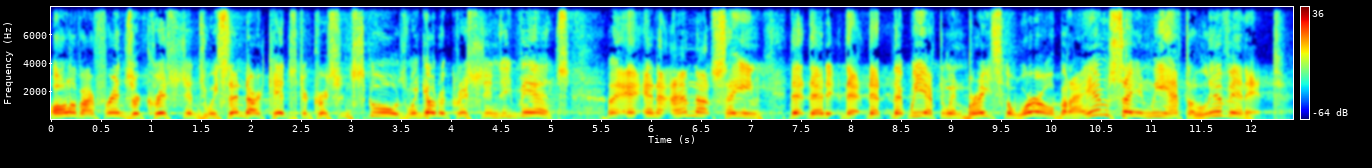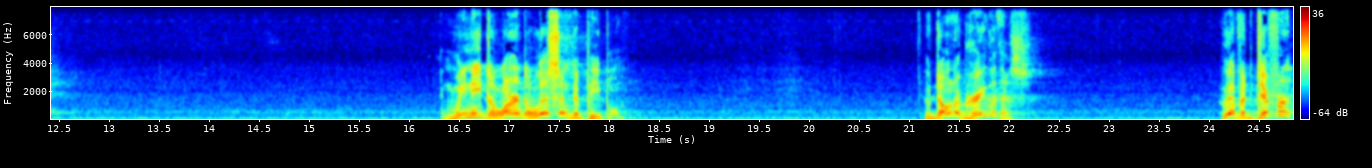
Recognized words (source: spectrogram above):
All of our friends are Christians. We send our kids to Christian schools. We go to Christian events. And I'm not saying that, that, that, that, that we have to embrace the world, but I am saying we have to live in it. And we need to learn to listen to people who don't agree with us, who have a different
